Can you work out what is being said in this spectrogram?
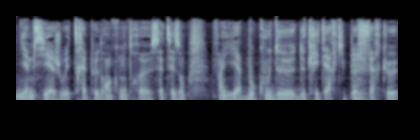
Niamsi a joué très peu de rencontres euh, cette saison. Enfin, il y a beaucoup de, de critères qui peuvent mm. faire que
